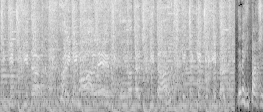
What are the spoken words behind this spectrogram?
τσικι τσικιτά Αϊτι μάλε τσικούγατα τσικιτά τσικι τσικιτά Δεν έχει υπάρξει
